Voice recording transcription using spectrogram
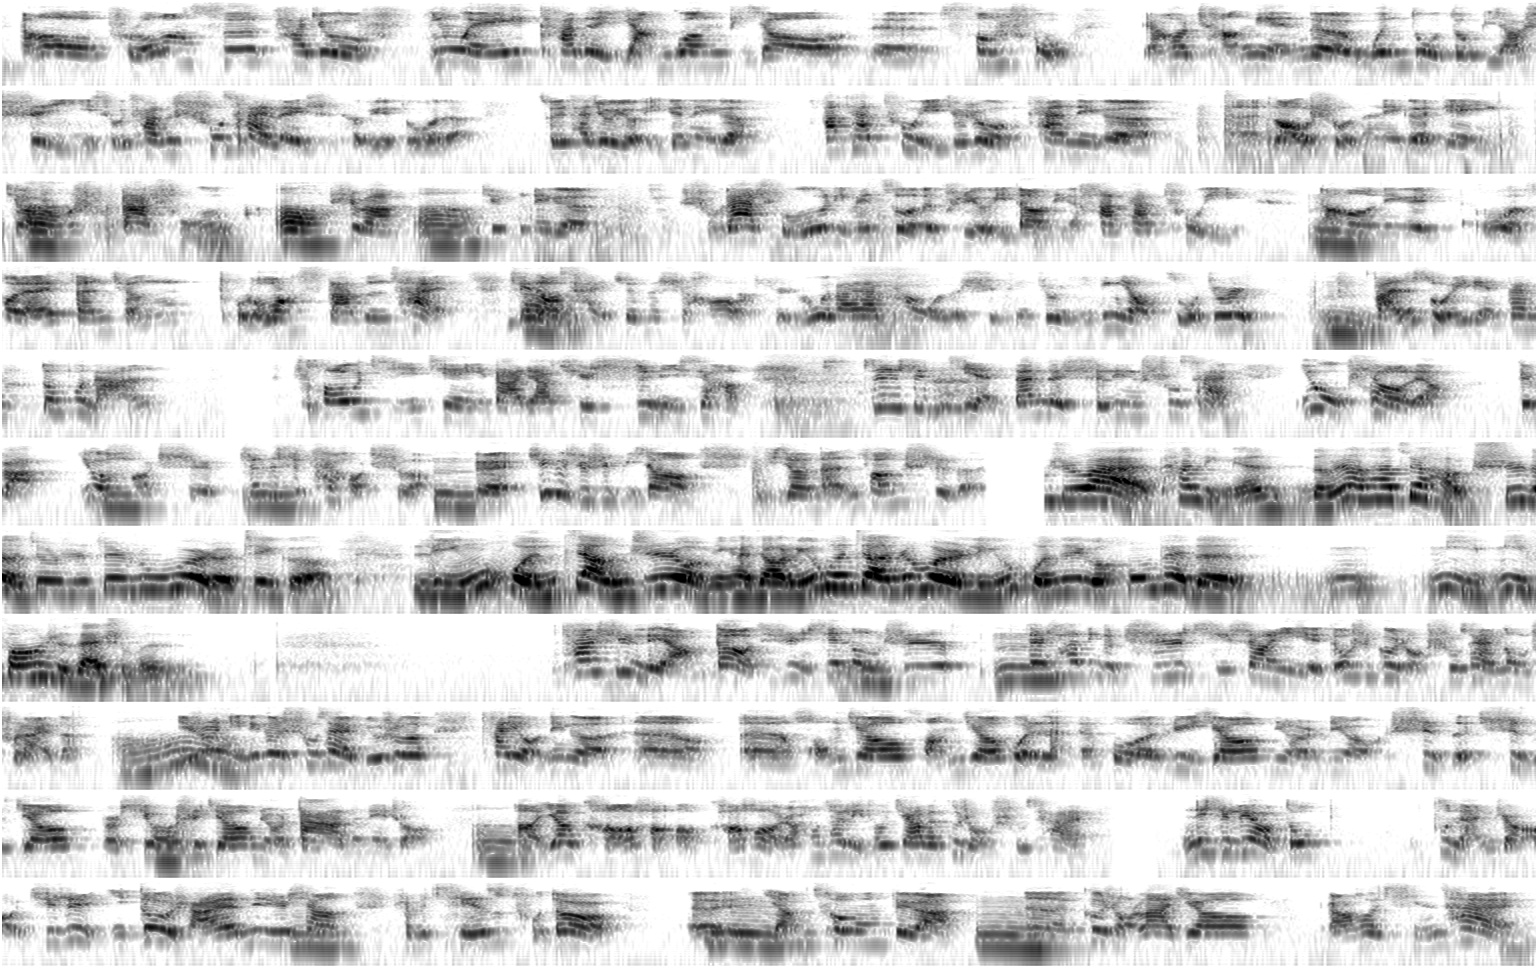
然后普罗旺斯它就因为它的阳光比较呃丰富，然后常年的温度都比较适宜，所以它的蔬菜类是特别多的，所以它就有一个那个哈塔图伊，就是我们看那个呃老鼠的那个电影叫什么鼠大厨，嗯是吧？嗯就是那个鼠大厨里面做的不是有一道那个哈塔图伊，然后那个我后来翻成普罗旺斯大炖菜，这道菜真的是好好吃。如果大家看我的视频，就一定要做，就是嗯繁琐一点，但都不难。超级建议大家去试一下，真是简单的时令蔬菜，又漂亮，对吧？又好吃，真的是太好吃了。嗯对，这个就是比较比较南方式的。之外，它里面能让它最好吃的就是最入味儿的这个灵魂酱汁，我们应该叫灵魂酱汁或者灵魂的这个烘焙的秘秘秘方是在什么？它是两道，其实你先弄嗯汁，嗯，但是它那个汁其实上也都是各种蔬菜弄出来的。哦，你说你那个蔬菜，比如说它有那个呃呃红椒、黄椒或蓝或绿椒那种那种柿子柿子椒或者西红柿椒那种大的那种嗯啊，要烤好烤好，然后它里头加了各种蔬菜，那些料都不难找。其实你都有啥呀？那就像什么茄子、土豆，呃嗯洋葱对吧？嗯嗯，各种辣椒，然后芹菜、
